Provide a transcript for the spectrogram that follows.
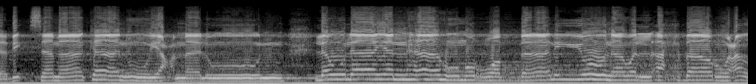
لبئس ما كانوا يعملون. لولا ينهاهم الربانيون والأحبار عن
